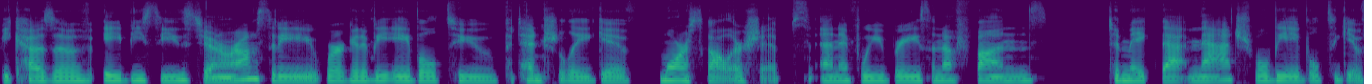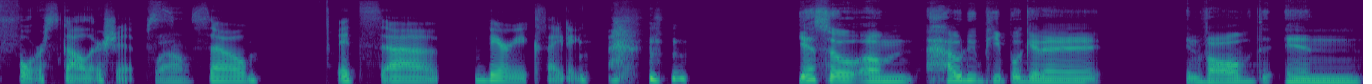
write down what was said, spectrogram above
because of ABC's generosity, we're going to be able to potentially give more scholarships. And if we raise enough funds to make that match, we'll be able to give four scholarships. Wow. So it's uh, very exciting. yeah. So, um, how do people get a, uh, involved in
